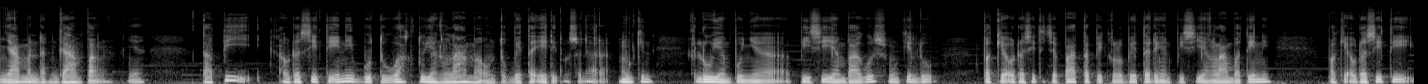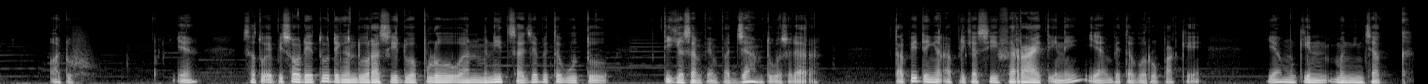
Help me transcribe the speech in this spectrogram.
nyaman dan gampang ya. Tapi Audacity ini butuh waktu yang lama untuk beta edit bos saudara. Mungkin lu yang punya PC yang bagus mungkin lu pakai Audacity cepat tapi kalau beta dengan PC yang lambat ini pakai Audacity aduh ya. Satu episode itu dengan durasi 20-an menit saja beta butuh 3 sampai 4 jam tuh saudara. Tapi dengan aplikasi Ferrite ini ya beta baru pakai ya mungkin menginjak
